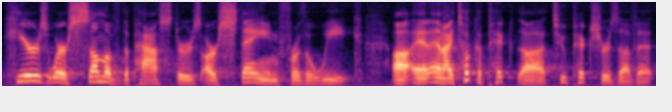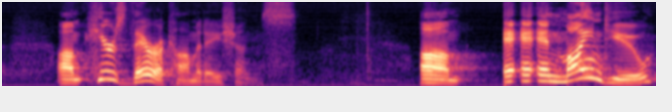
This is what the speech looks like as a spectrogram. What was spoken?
here's where some of the pastors are staying for the week. Uh, and, and, I took a pic, uh, two pictures of it. Um, here's their accommodations. Um, and, and, mind you,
